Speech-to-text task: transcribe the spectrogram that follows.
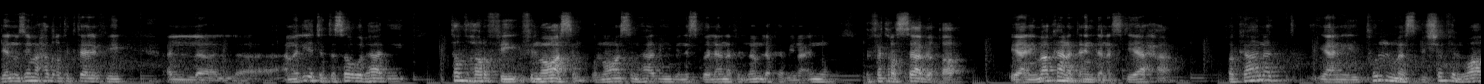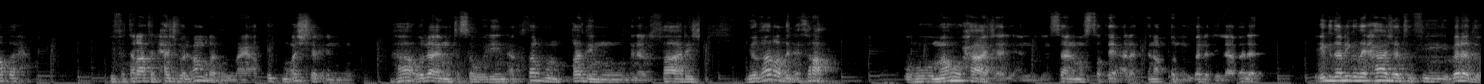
لأنه زي ما حضرتك تعرفي عملية التسول هذه تظهر في في المواسم والمواسم هذه بالنسبة لنا في المملكة بما إنه في الفترة السابقة يعني ما كانت عندنا سياحة فكانت يعني تلمس بشكل واضح في فترات الحج والعمرة مما يعطيك مؤشر انه هؤلاء المتسولين أكثرهم قدموا من الخارج بغرض الإثراء وهو ما هو حاجة لأن الإنسان مستطيع على التنقل من بلد إلى بلد يقدر يقضي حاجته في بلده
